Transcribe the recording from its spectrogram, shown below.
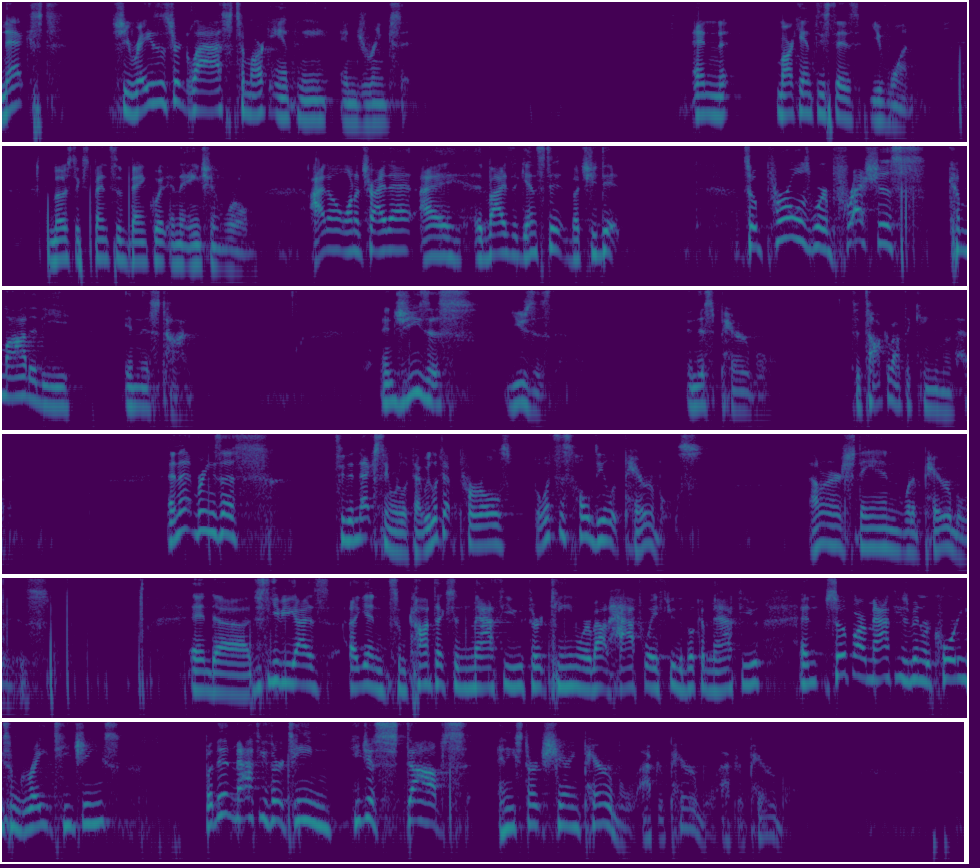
Next, she raises her glass to Mark Antony and drinks it. And Mark Antony says, You've won. Most expensive banquet in the ancient world. I don't want to try that. I advise against it, but she did. So, pearls were a precious commodity in this time. And Jesus uses them in this parable to talk about the kingdom of heaven. And that brings us to the next thing we looked at. We looked at pearls, but what's this whole deal with parables? I don't understand what a parable is. And uh, just to give you guys, again, some context in Matthew 13, we're about halfway through the book of Matthew. And so far, Matthew's been recording some great teachings. But then, Matthew 13, he just stops and he starts sharing parable after parable after parable.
